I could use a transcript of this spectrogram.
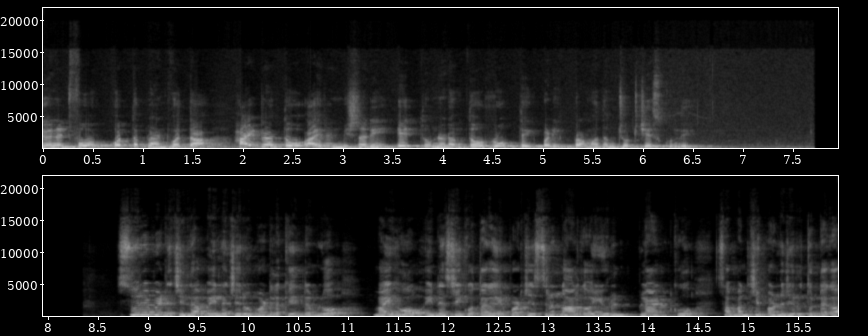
యూనిట్ ఫోర్ కొత్త ప్లాంట్ వద్ద హైడ్రాతో ఐరన్ మిషనరీ ఎత్తుండడంతో రోప్ తెగిపడి ప్రమాదం చోటు చేసుకుంది. సూర్యాపేట జిల్లా మేలచెరువు మండల కేంద్రంలో మై హోమ్ ఇండస్ట్రీ కొత్తగా ఏర్పాటు చేస్తున్న నాలుగవ యూనిట్ ప్లాంట్కు సంబంధించి పనులు జరుగుతుండగా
